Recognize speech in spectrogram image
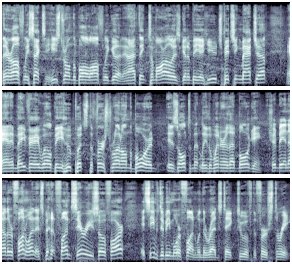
they're awfully sexy. He's thrown the ball awfully good. And I think tomorrow is going to be a huge pitching matchup. And it may very well be who puts the first run on the board is ultimately the winner of that ball game. Should be another fun one. It's been a fun series so far. It seems to be more fun when the Reds take two of the first three.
